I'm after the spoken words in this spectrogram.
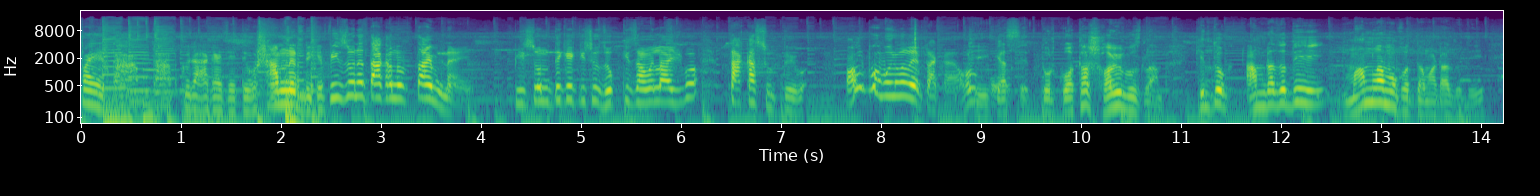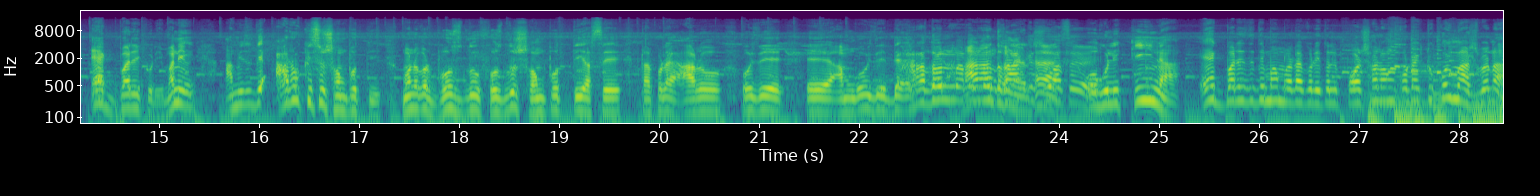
পায়ে ধাপ ধাপ করে আগে যেতে হবে সামনের দিকে। পিছনে তাকানোর টাইম নাই। পিছন থেকে কিছু ঝুঁকি ঝামেলা আসব টাকা ছুটতে হইব। অল্প পরিমাণে টাকা। ঠিক আছে তোর কথা সবই বুঝলাম। কিন্তু আমরা যদি মামলা মোকদ্দমাটা যদি একবারে করি। মানে আমি যদি আরও কিছু সম্পত্তি মনে কর বজলু ফজলুর সম্পত্তি আছে তারপরে আরও ওই যে আমগো ওই যে হ্যাঁ। ওগুলি কি না? একবারে যদি মামলাটা করি তাহলে পয়সার অঙ্কটা একটু কমে আসবে না?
